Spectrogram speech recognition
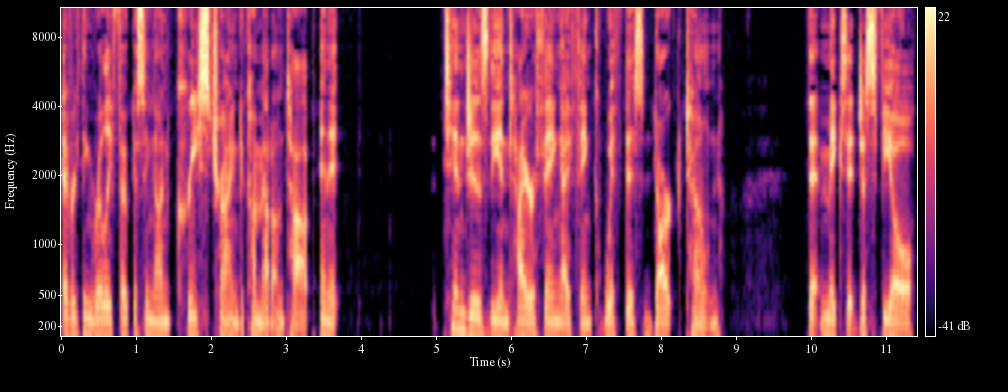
everything really focusing on Kreese trying to come out on top and it tinges the entire thing, I think, with this dark tone that makes it just feel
